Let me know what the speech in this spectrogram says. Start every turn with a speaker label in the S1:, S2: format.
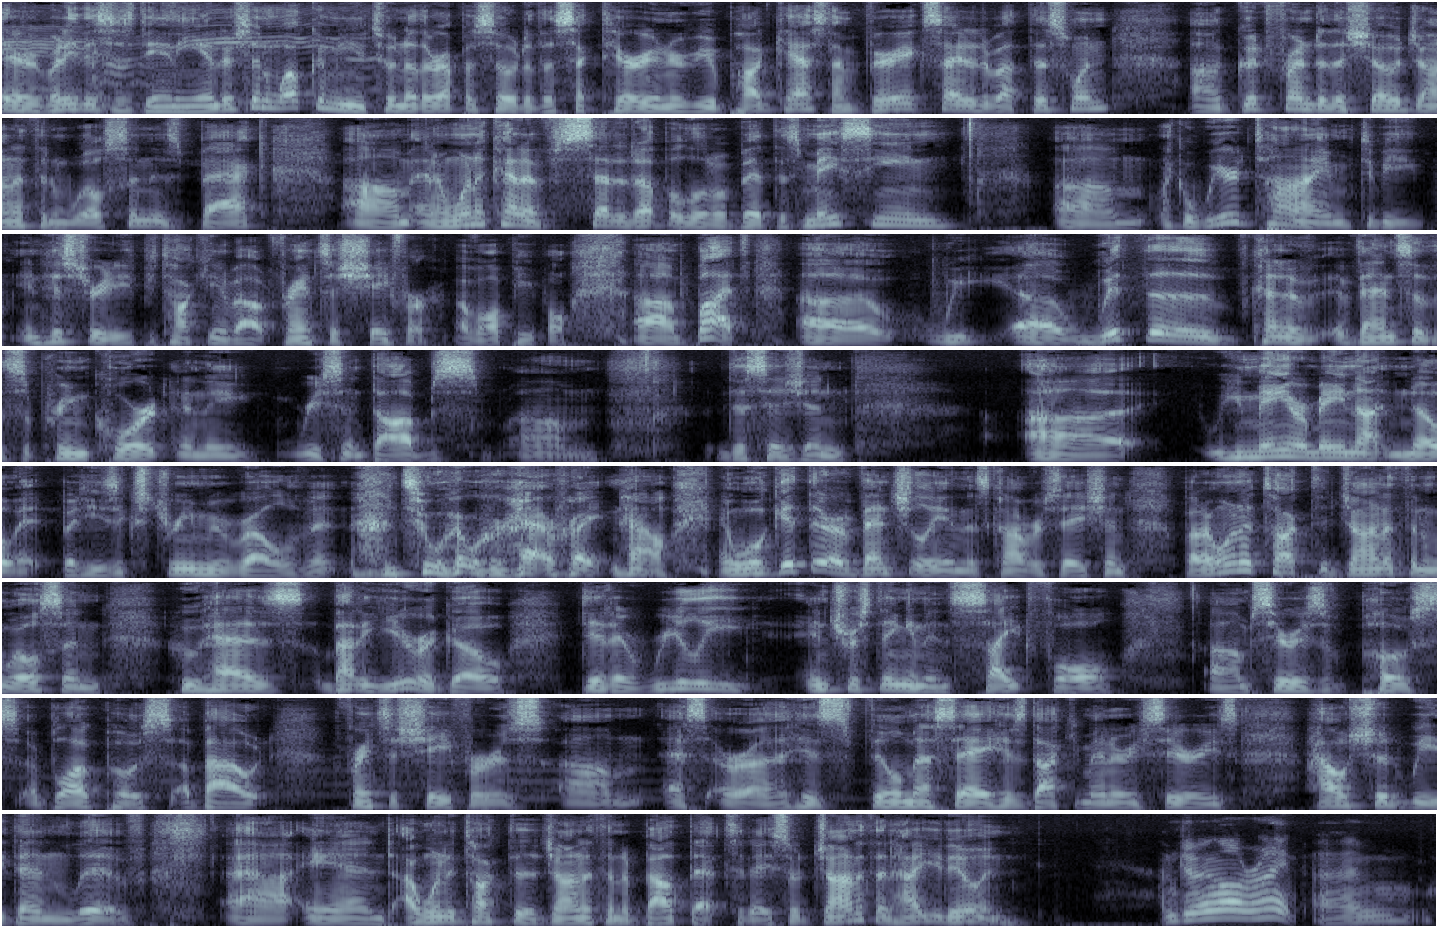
S1: there, everybody. This is Danny Anderson, welcoming you to another episode of the Sectarian Review podcast. I'm very excited about this one. A good friend of the show, Jonathan Wilson, is back, um, and I want to kind of set it up a little bit. This may seem um, like a weird time to be in history to be talking about Francis Schaeffer of all people. Uh, but uh, we, uh, with the kind of events of the Supreme Court and the recent Dobbs um, decision, uh, you may or may not know it, but he's extremely relevant to where we're at right now. And we'll get there eventually in this conversation. But I want to talk to Jonathan Wilson, who has about a year ago did a really interesting and insightful um, series of posts, or blog posts about Francis Schaeffer's um, or uh, his film essay, his documentary series, "How Should We Then Live?" Uh, and I want to talk to Jonathan about that today. So, Jonathan, how you doing?
S2: I'm doing all right. I'm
